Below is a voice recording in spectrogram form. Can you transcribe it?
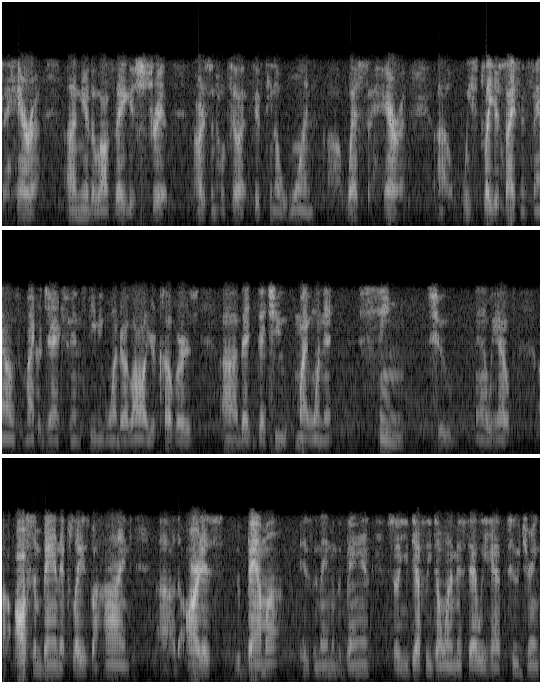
Sahara uh, near the Las Vegas Strip. Artisan Hotel at 1501 uh, West Sahara. Uh, we play your sights and sounds of Michael Jackson, Stevie Wonder, all your covers uh, that that you might want to sing to. Uh, we have an awesome band that plays behind uh, the artist. The Bama is the name of the band, so you definitely don't want to miss that. We have two drink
